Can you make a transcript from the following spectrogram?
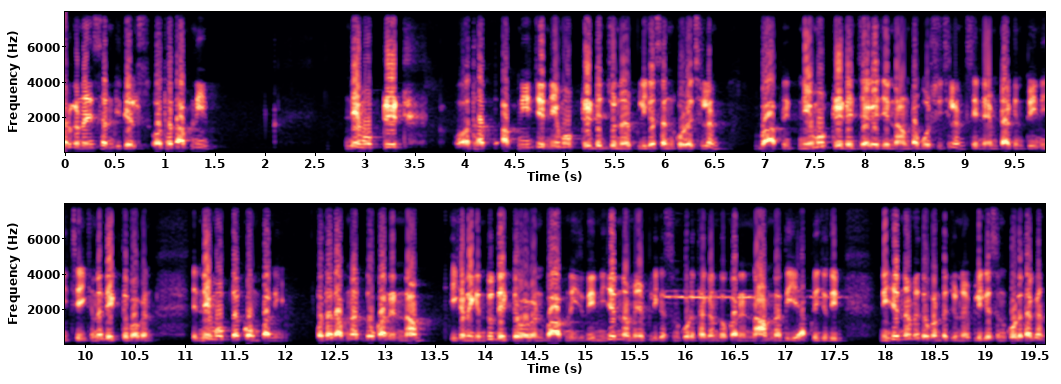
অর্গানাইজেশন ডিটেলস অর্থাৎ আপনি নেম অফ ট্রেড অর্থাৎ আপনি যে নেম অফ ট্রেডের জন্য অ্যাপ্লিকেশন করেছিলেন বা আপনি নেম অফ ট্রেডের জায়গায় যে নামটা বসিয়েছিলেন, সেই নেমটা কিন্তু নিচে এখানে দেখতে পাবেন। নেম অফ দ্য কোম্পানি অর্থাৎ আপনার দোকানের নাম এখানে কিন্তু দেখতে পাবেন। বা আপনি যদি নিজের নামে অ্যাপ্লিকেশন করে থাকেন, দোকানের নাম না দিয়ে আপনি যদি নিজের নামে দোকানটার জন্য অ্যাপ্লিকেশন করে থাকেন,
